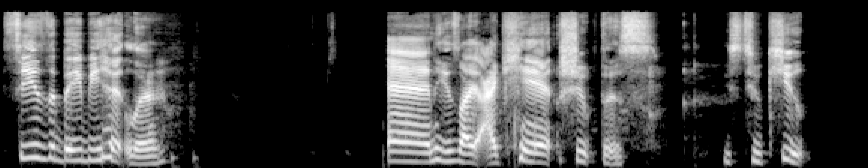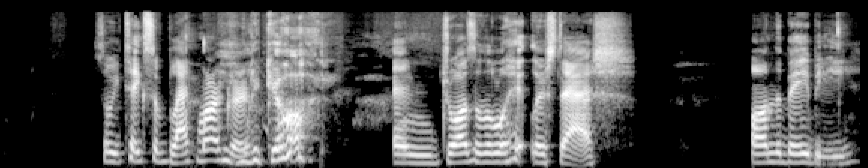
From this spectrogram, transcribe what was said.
sees the baby Hitler, and he's like, I can't shoot this. He's too cute. So he takes a black marker. Oh my god. And draws a little Hitler stash on the baby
